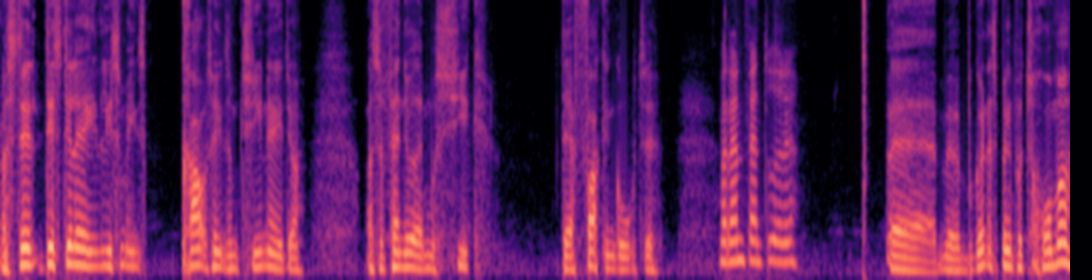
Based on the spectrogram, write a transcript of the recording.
Og stil, det stiller jeg ligesom ens krav til en som teenager. Og så fandt jeg ud af, at musik, det er fucking god til. Hvordan fandt du ud af det? øh, med at begynde at spille på trommer,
